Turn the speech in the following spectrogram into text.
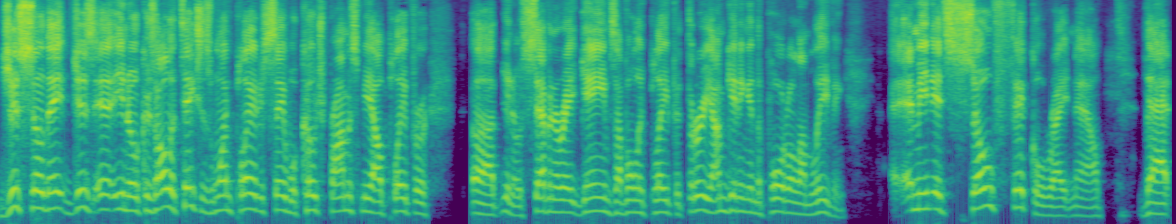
Just so they just uh, you know, because all it takes is one player to say, "Well, coach promised me I'll play for uh, you know seven or eight games. I've only played for three. I'm getting in the portal. I'm leaving." I mean, it's so fickle right now that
